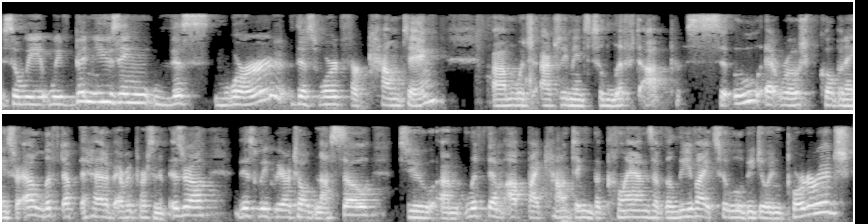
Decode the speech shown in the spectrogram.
so we we've been using this word, this word for counting, um, which actually means to lift up. Su'u et rosh kol b'nai Israel, lift up the head of every person of Israel. This week we are told naso to um, lift them up by counting the clans of the Levites who will be doing porterage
